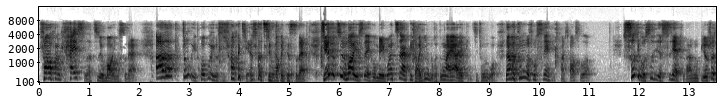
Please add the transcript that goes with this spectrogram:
双方开始了自由贸易时代，而中美脱钩以后是双方结束了自由贸易的时代。结束自由贸易时代以后，美国人自然会找印度和东南亚来抵制中国，然后中国从世界地图上消失了。十九世纪的世界史当中，比如说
